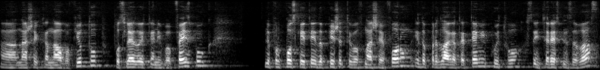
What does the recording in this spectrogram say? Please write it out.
а, нашия канал в YouTube, последвайте ни в Facebook не пропускайте и да пишете в нашия форум и да предлагате теми, които са интересни за вас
